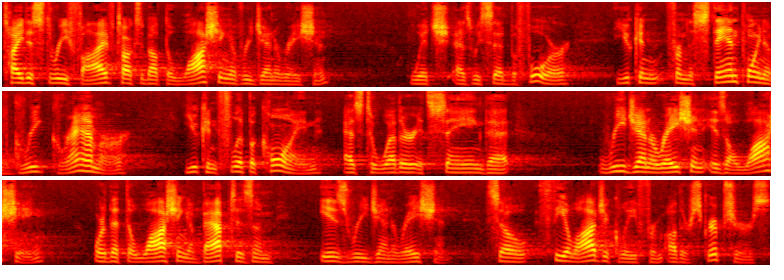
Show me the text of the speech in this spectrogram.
Titus 3 5 talks about the washing of regeneration, which, as we said before, you can, from the standpoint of Greek grammar, you can flip a coin as to whether it's saying that regeneration is a washing or that the washing of baptism is regeneration. So, theologically, from other scriptures,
